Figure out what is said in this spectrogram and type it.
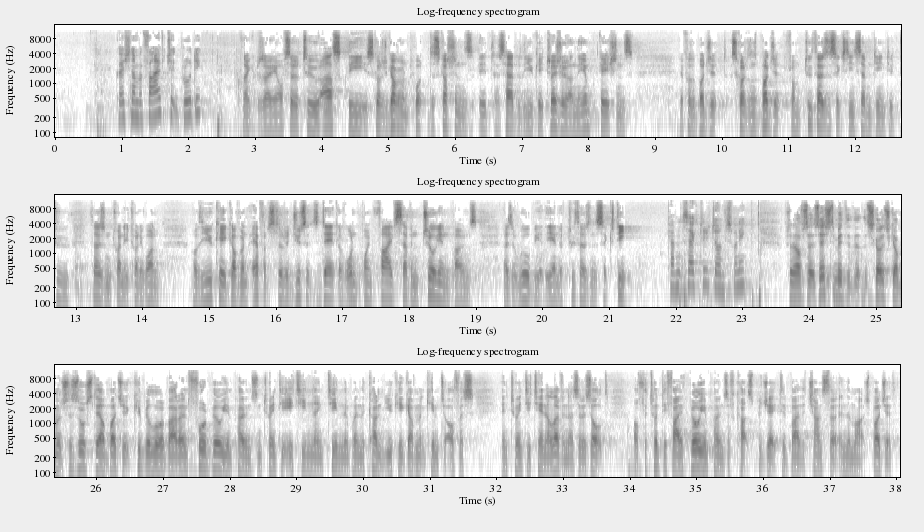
Question number five, Chic Brodie. Thank you, Presiding Officer. To ask the Scottish Government what discussions it has had with the UK Treasurer on the implications for the budget, Scotland's budget from 2016-17 to 2020-21 of the UK Government efforts to reduce its debt of £1.57 trillion, pounds, as it will be at the end of 2016. Cabinet Secretary John Swinney. President Officer, it's estimated that the Scottish Government's resource-style budget could be lower by around £4 billion in 2018-19 than when the current UK Government came to office in 2010-11 as a result of the £25 billion of cuts projected by the Chancellor in the March budget.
